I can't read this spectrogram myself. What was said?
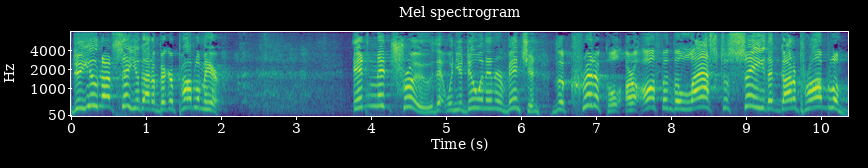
do you not see you got a bigger problem here? Isn't it true that when you do an intervention, the critical are often the last to see they've got a problem?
